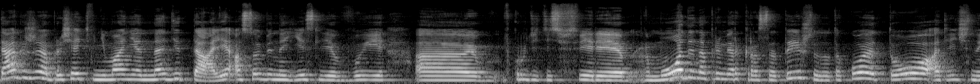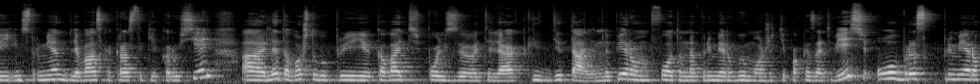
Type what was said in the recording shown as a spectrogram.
также обращайте внимание на детали, особенно если вы вкрутитесь в сфере моды, например, красоты, что-то такое, то отличный инструмент для вас как раз-таки карусель, э, для того, чтобы приковать пользователя к деталям. На первом фото, например, вы можете показать весь образ, к примеру,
